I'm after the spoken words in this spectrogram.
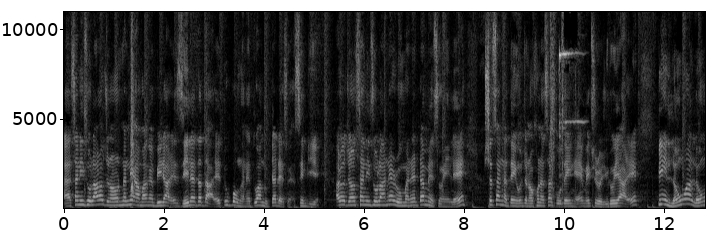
အဲဆန်နီဆိုလာတော့ကျွန်တော်တို့နှစ်နှစ်အာမခံပေးထားတယ်ဈေးလည်းတက်တာတယ်သူ့ပုံစံနဲ့သူကသူတက်တယ်ဆိုရင်အဆင်ပြေတယ်အဲ့တော့ကျွန်တော်ဆန်နီဆိုလာနဲ့ရိုမန်နဲ့တက်မယ်ဆိုရင်လည်း 82သိန်းကိုကျွန်တော်89သိန်းနဲ့ make sure ယူလို့ရတယ်ပြီးရင်လုံးဝလုံးဝ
